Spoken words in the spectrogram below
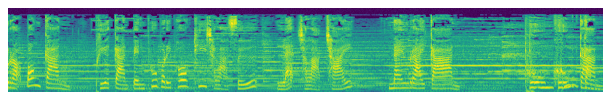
เกราะป้องกัน เพื่อการเป็นผู้บริโภคที่ฉลาดซื้อ และฉลาดใช้ ในรายการ ภูมิคุ้มกัน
